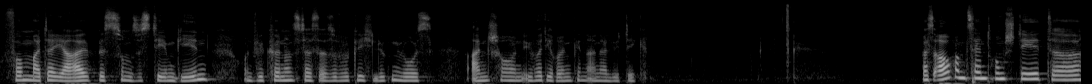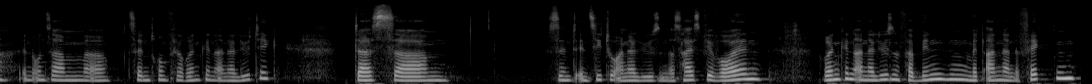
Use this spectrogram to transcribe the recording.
vom Material bis zum System gehen. Und wir können uns das also wirklich lückenlos anschauen über die Röntgenanalytik. Was auch im Zentrum steht, äh, in unserem äh, Zentrum für Röntgenanalytik, das ähm, sind In-situ-Analysen. Das heißt, wir wollen Röntgenanalysen verbinden mit anderen Effekten.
